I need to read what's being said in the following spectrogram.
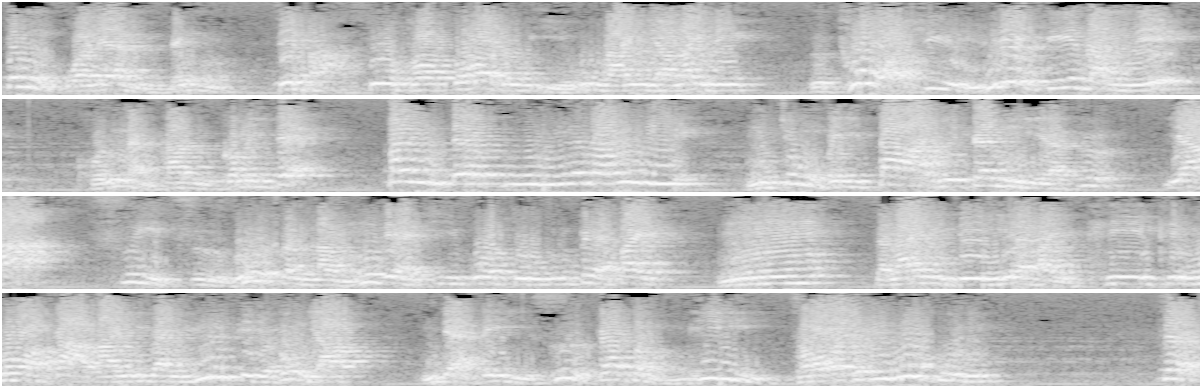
懂过两等，这把说他多少义务外要来的，是脱去越地让的困难大如革命的，本得妇女让的，你准备打你的面子呀？是一次如生了五年结果多种百百，嗯，在那一边也来开开我家来一个越地的朋友，人家得是个同意，早就无辜的这个。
